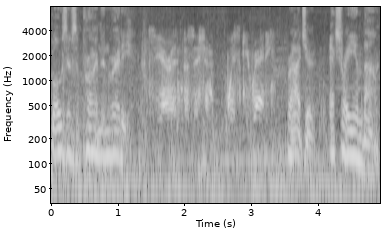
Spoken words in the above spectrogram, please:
Explosives are primed and ready. Sierra in position. Whiskey ready. Roger. X-ray inbound.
